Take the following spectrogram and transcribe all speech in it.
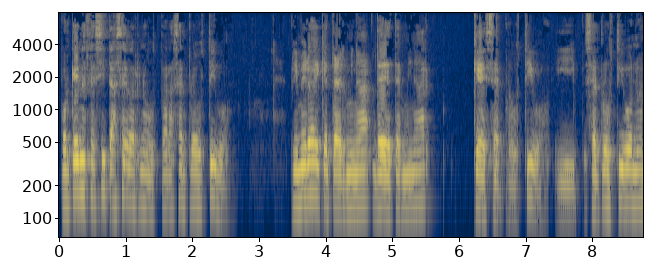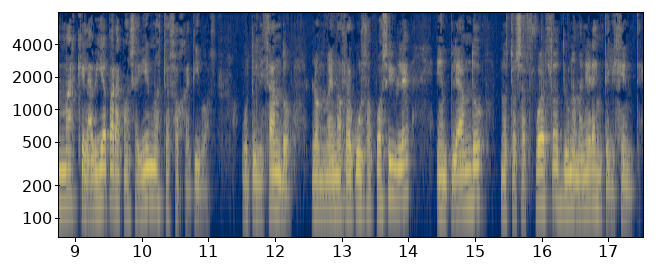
¿Por qué necesitas Evernote para ser productivo? Primero hay que terminar de determinar qué es ser productivo y ser productivo no es más que la vía para conseguir nuestros objetivos utilizando los menos recursos posibles, empleando nuestros esfuerzos de una manera inteligente.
